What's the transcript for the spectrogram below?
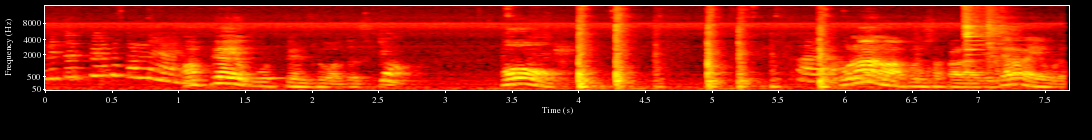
मी तर पेन पण नाही आणला. हा, प्या एक बोट पेन ठेवा तसं ठेव. हो. काळा. पुन्हा आणू आपण सकाळला. त्याला काय एवढं?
